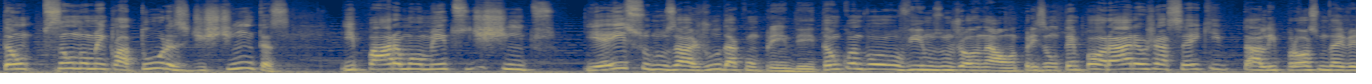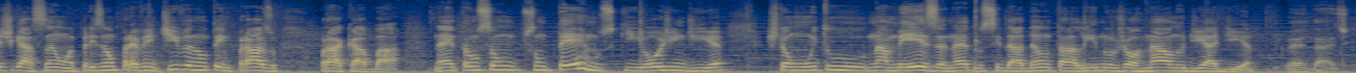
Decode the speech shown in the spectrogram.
Então, são nomenclaturas distintas e para momentos distintos. E isso nos ajuda a compreender. Então, quando ouvirmos um jornal, uma prisão temporária, eu já sei que está ali próximo da investigação. Uma prisão preventiva não tem prazo para acabar. Né? Então, são, são termos que hoje em dia estão muito na mesa né, do cidadão, está ali no jornal, no dia a dia. Verdade.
